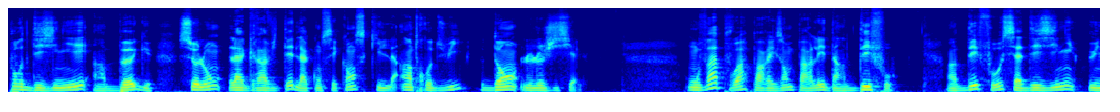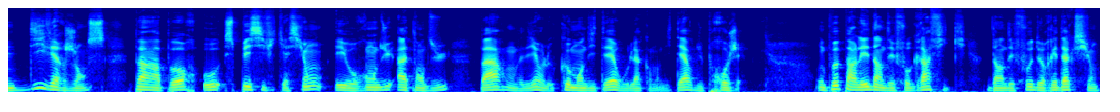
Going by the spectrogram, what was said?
pour désigner un bug selon la gravité de la conséquence qu'il introduit dans le logiciel. On va pouvoir par exemple parler d'un défaut. Un défaut, ça désigne une divergence par rapport aux spécifications et au rendu attendu par, on va dire, le commanditaire ou la commanditaire du projet. On peut parler d'un défaut graphique, d'un défaut de rédaction,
